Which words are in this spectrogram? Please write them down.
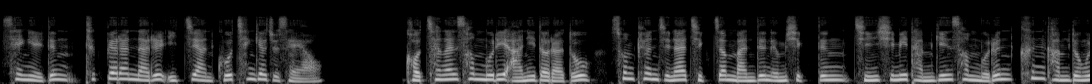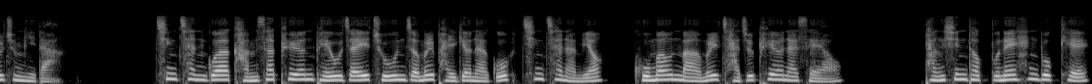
생일 등 특별한 날을 잊지 않고 챙겨주세요. 거창한 선물이 아니더라도 손편지나 직접 만든 음식 등 진심이 담긴 선물은 큰 감동을 줍니다. 칭찬과 감사 표현 배우자의 좋은 점을 발견하고 칭찬하며 고마운 마음을 자주 표현하세요. 당신 덕분에 행복해,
